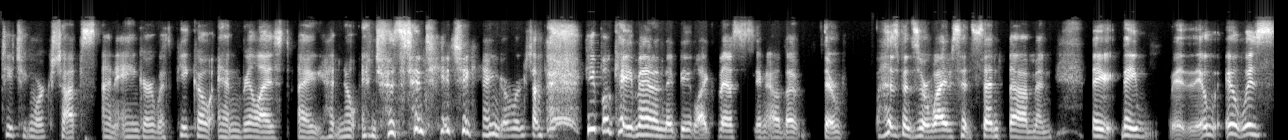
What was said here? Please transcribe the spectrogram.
teaching workshops on anger with Peaco and realized i had no interest in teaching anger workshops people came in and they'd be like this you know the their husbands or wives had sent them and they they it, it was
